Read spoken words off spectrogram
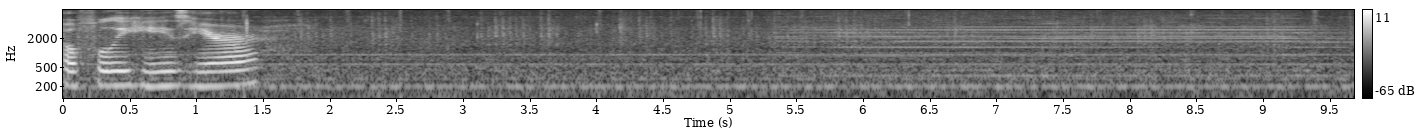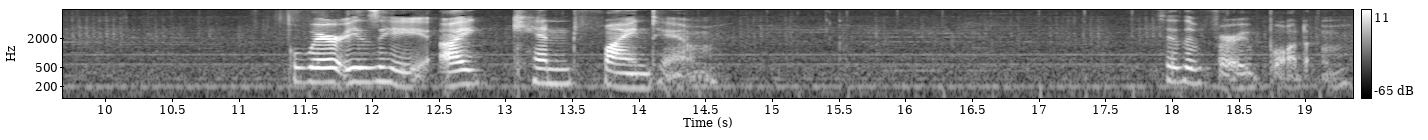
Hopefully he's here. Where is he? I can't find him. To the very bottom.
